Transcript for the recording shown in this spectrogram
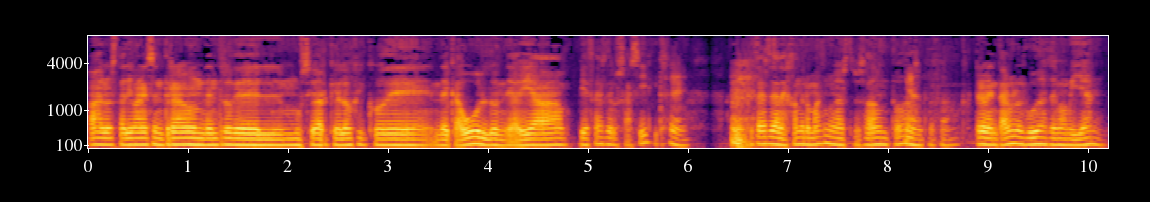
Ah, los talibanes entraron dentro del Museo Arqueológico de, de Kabul, donde había piezas de los asirios. Sí. Había piezas de Alejandro Magno, las destrozaron todas. Reventaron los budas de Mamillán,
